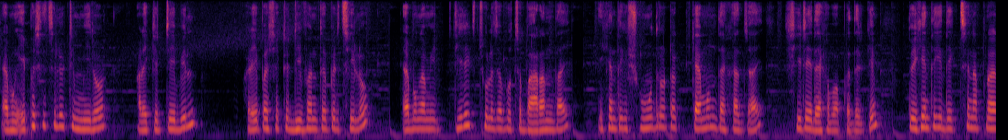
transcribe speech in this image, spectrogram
এবং এই পাশে ছিল একটি মিরর আর একটি টেবিল আর এই পাশে একটা ডিভান টাইপের ছিল এবং আমি ডিরেক্ট চলে যাব হচ্ছে বারান্দায়। এখান থেকে সমুদ্রটা কেমন দেখা যায় সেটাই দেখাবো আপনাদেরকে। তো এখান থেকে দেখছেন আপনার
